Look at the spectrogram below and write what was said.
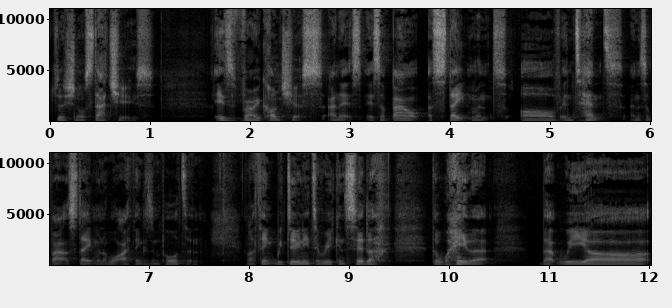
traditional statues is very conscious and it's it's about a statement of intent and it's about a statement of what I think is important. And I think we do need to reconsider the way that that we are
